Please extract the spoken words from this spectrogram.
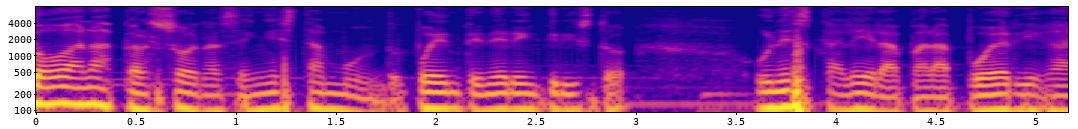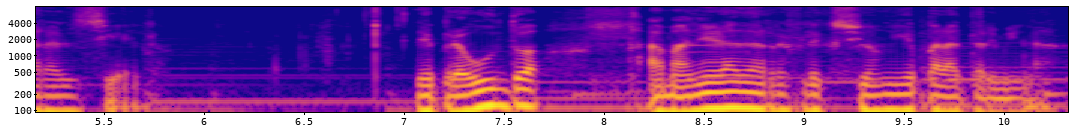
Todas las personas en este mundo pueden tener en Cristo una escalera para poder llegar al cielo. Le pregunto a manera de reflexión y para terminar,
